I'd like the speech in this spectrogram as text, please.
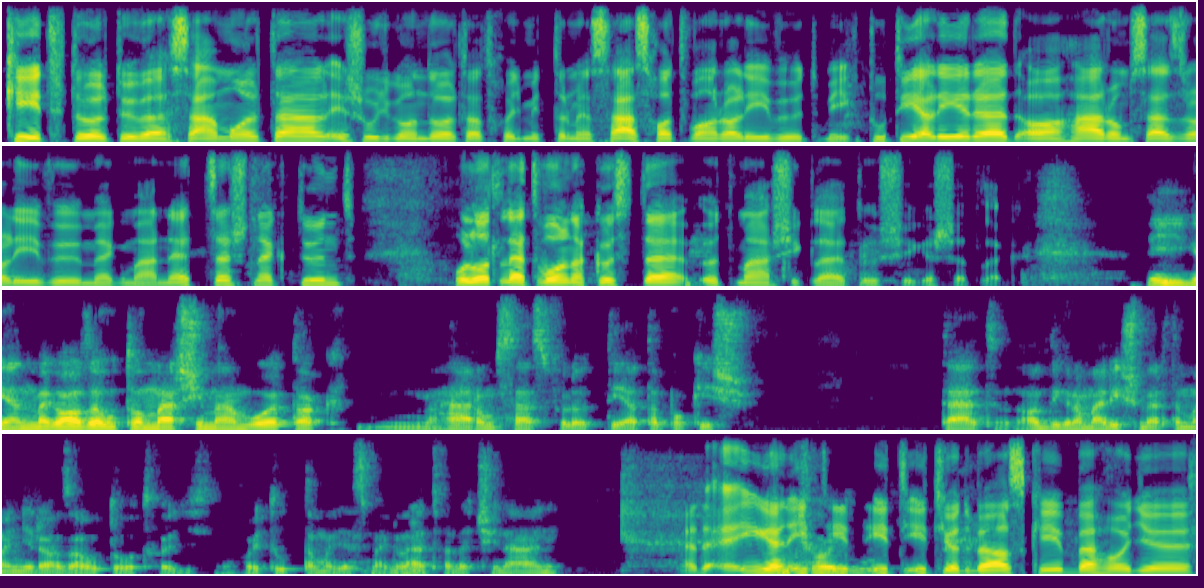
két töltővel számoltál, és úgy gondoltad, hogy mit tudom, a 160-ra lévőt még tuti eléred, a 300-ra lévő meg már neccesnek tűnt, holott lett volna közte öt másik lehetőség esetleg. Igen, meg a hazaúton már simán voltak 300 fölötti etapok is. Tehát addigra már ismertem annyira az autót, hogy, hogy tudtam, hogy ezt meg lehet vele csinálni. De hát, igen, Úgyhogy... itt, itt, itt, itt jött be az képbe, hogy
